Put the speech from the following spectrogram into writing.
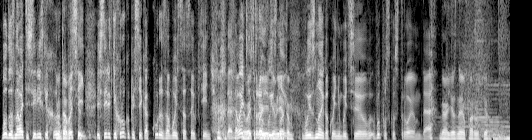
буду узнавать из сирийских ну, рукописей, давайте... из сирийских рукописей, как куры заботятся о своих птенчиках. Да, давайте, давайте устроим выездной, выездной какой-нибудь э, выпуск устроим, да. Да, я знаю пару ферм.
